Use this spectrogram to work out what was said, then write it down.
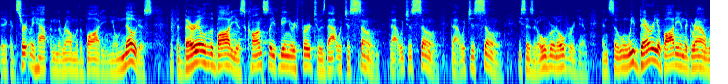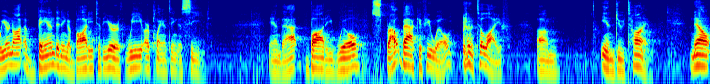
that it could certainly happen in the realm of the body. And you'll notice that the burial of the body is constantly being referred to as that which is sown, that which is sown, that which is sown. He says it over and over again. And so when we bury a body in the ground, we are not abandoning a body to the earth, we are planting a seed. And that body will sprout back, if you will, to life um, in due time. Now,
